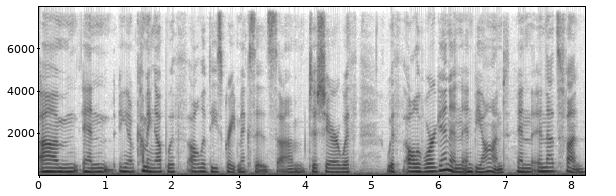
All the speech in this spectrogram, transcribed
Um, and you know, coming up with all of these great mixes um, to share with with all of Oregon and, and beyond, and and that's fun.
